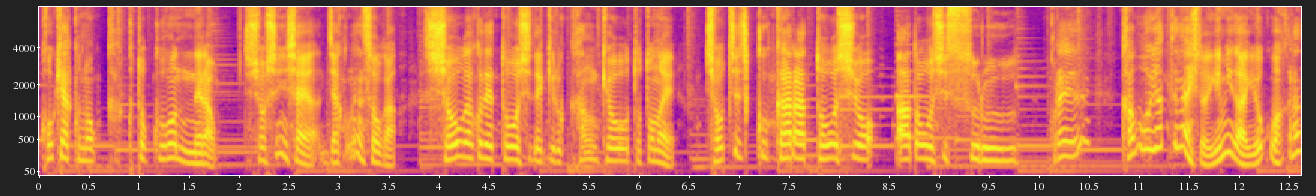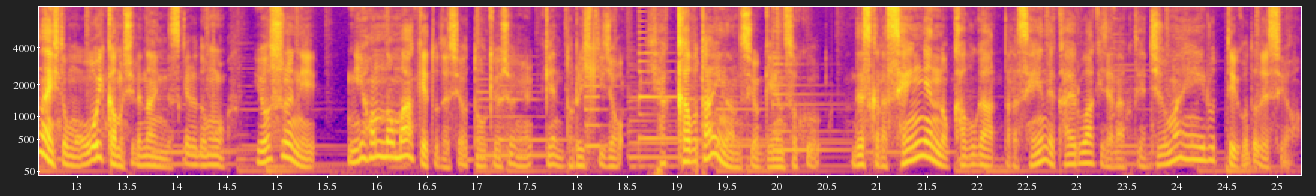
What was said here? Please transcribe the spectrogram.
顧客の獲得を狙う。初心者や若年層が少額で投資できる環境を整え貯蓄から投資を後押しする。これ株をやってない人は意味がよくわからない人も多いかもしれないんですけれども要するに日本のマーケットですよ。東京証券取引所。100株単位なんですよ原則。ですから1000円の株があったら1000円で買えるわけじゃなくて10万円いるっていうことですよ。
